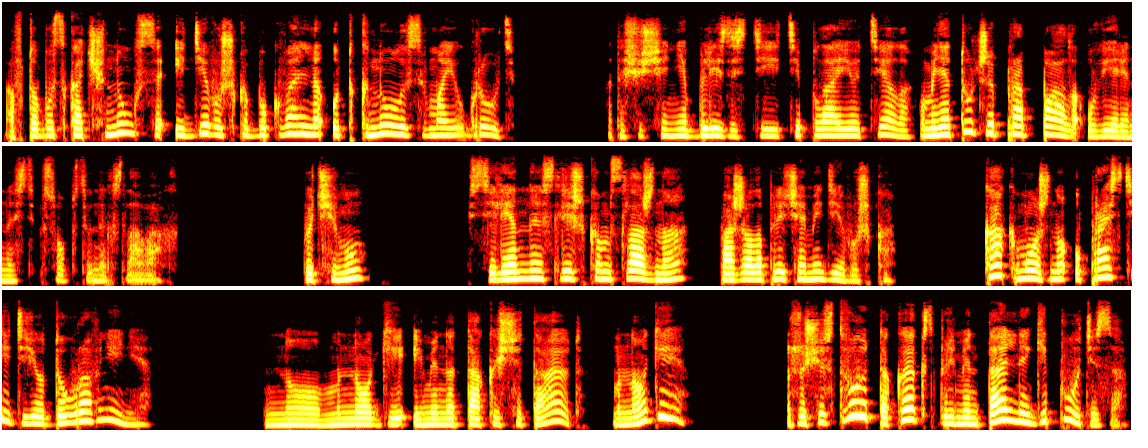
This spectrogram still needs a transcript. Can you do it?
Автобус качнулся, и девушка буквально уткнулась в мою грудь. От ощущения близости и тепла ее тела у меня тут же пропала уверенность в собственных словах. «Почему?» «Вселенная слишком сложна», — пожала плечами девушка. Как можно упростить ее до уравнения? Но многие именно так и считают. Многие? Существует такая экспериментальная гипотеза.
